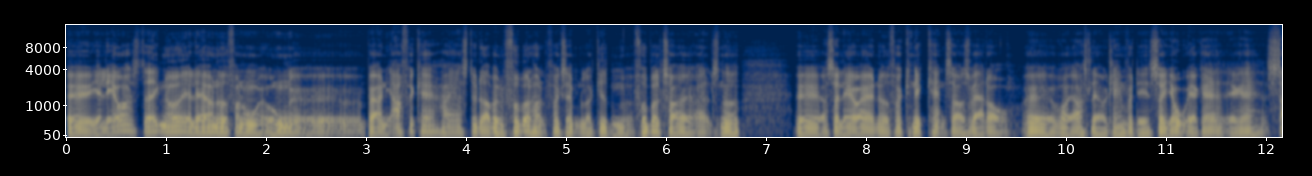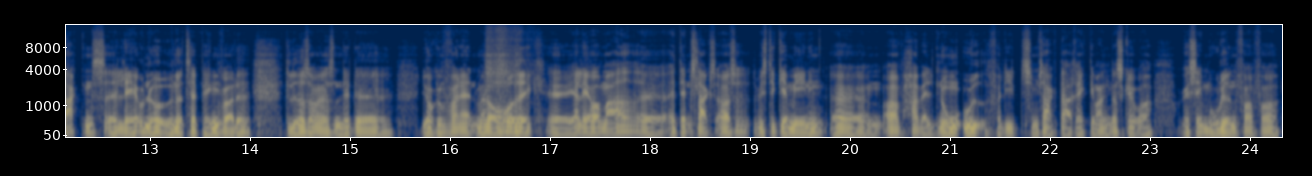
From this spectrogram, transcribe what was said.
Øh, jeg laver stadig noget. Jeg laver noget for nogle unge øh, børn i Afrika. Har jeg støttet op med et fodboldhold for eksempel, og givet dem fodboldtøj og alt sådan noget. Øh, og så laver jeg noget for Knæk Cancer også hvert år, øh, hvor jeg også laver reklame for det. Så jo, jeg kan, jeg kan sagtens øh, lave noget uden at tage penge for det. Det lyder som, at jeg er sådan lidt øh, Joachim von men overhovedet ikke. Øh, jeg laver meget øh, af den slags også, hvis det giver mening, øh, og har valgt nogen ud, fordi som sagt, der er rigtig mange, der skriver og kan se muligheden for, for,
